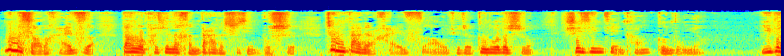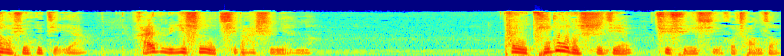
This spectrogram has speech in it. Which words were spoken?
那么小的孩子当做他现在很大的事情，不是这么大点孩子啊！我觉得更多的是身心健康更重要，一定要学会解压。孩子的一生有七八十年呢。他有足够的时间去学习和创造。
